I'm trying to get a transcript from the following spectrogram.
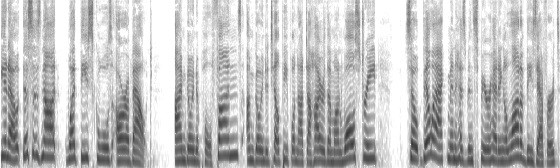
you know, this is not what these schools are about. I'm going to pull funds. I'm going to tell people not to hire them on Wall Street. So Bill Ackman has been spearheading a lot of these efforts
